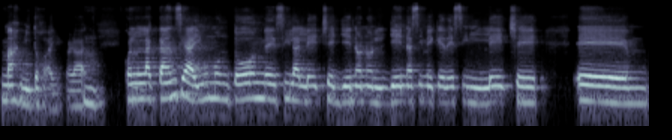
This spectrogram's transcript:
más mitos hay, ¿verdad? Mm. Con la lactancia hay un montón de si la leche llena o no llena, si me quedé sin leche. Em,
